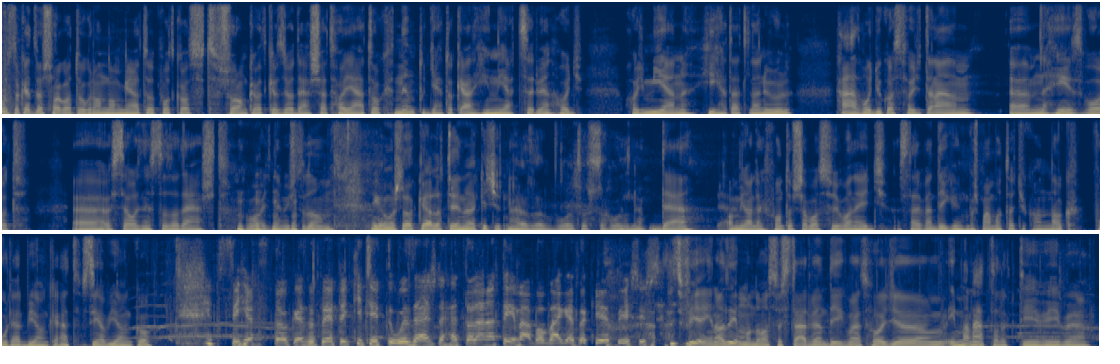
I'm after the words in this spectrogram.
Szervusztok, kedves hallgatók, Random Generator Podcast soron következő adását halljátok. Nem tudjátok elhinni egyszerűen, hogy, hogy milyen hihetetlenül, hát mondjuk azt, hogy talán um, nehéz volt összehozni ezt az adást, vagy nem is tudom. Igen, most a kelleténél kicsit nehezebb volt összehozni. De, ami a legfontosabb az, hogy van egy sztár vendégünk, most már mutatjuk annak, Fuller Biancát. Szia, Bianca! Sziasztok! Ez azért egy kicsit túlzás, de hát talán a témába vág ez a kérdés is. Hát figyelj, én azért mondom azt, hogy sztár vendég, mert hogy uh, én már láttalak tévébe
